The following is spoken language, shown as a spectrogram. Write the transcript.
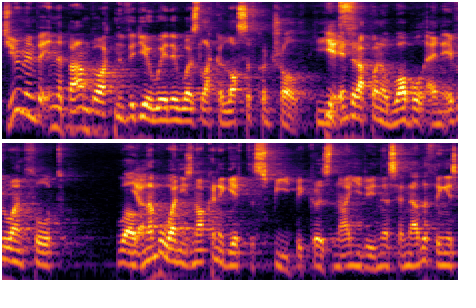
Do you remember in the Baumgartner video where there was like a loss of control? He Yes. ended up on a wobble and everyone thought, well, Yeah. number one, he's not going to get the speed because now you're doing this. Another thing is,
